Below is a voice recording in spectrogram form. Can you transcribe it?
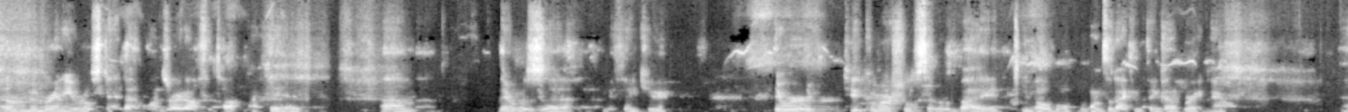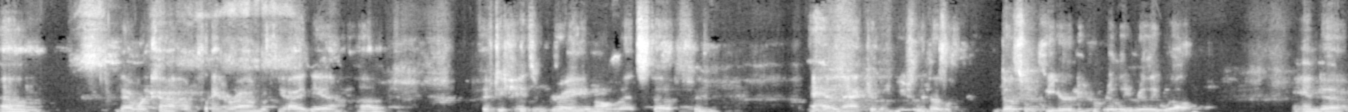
I don't remember any real standout ones right off the top of my head. Um, there was. Uh, let me think here. There were two commercials that were by T-Mobile, the ones that I can think of right now, um, that were kind of playing around with the idea of Fifty Shades of Grey and all that stuff, and I had an actor that usually does does weird really really well, and uh,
